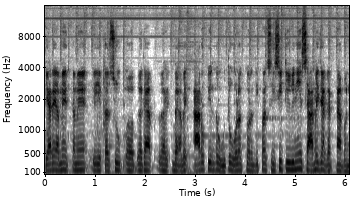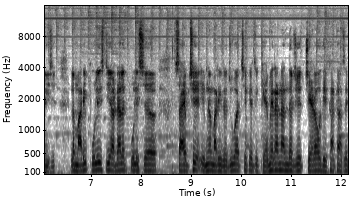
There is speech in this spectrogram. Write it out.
ત્યારે અમે તમે એ કરશું બધા, હવે આરોપીને તો હું તો ઓળખતો નથી, પણ સીસીટીવીની સામે જ આ ઘટના બની છે. એટલે મારી પોલીસ જે અદાલત પોલીસ સાહેબ છે, એમને મારી રજૂઆત છે કે જે કેમેરાના અંદર જે ચહેરાઓ દેખાતા હશે,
